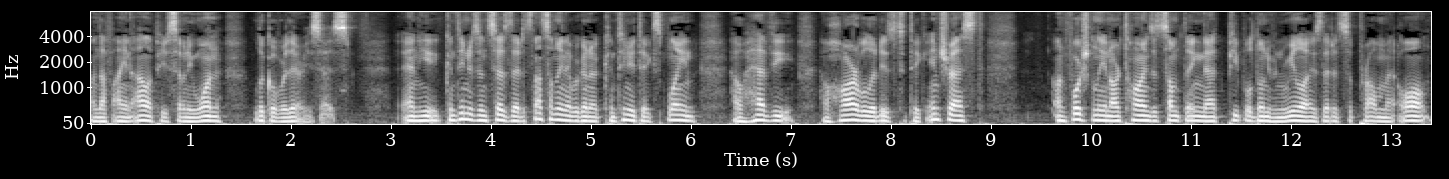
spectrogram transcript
on Daf Ayin Aleph, page 71, look over there, he says. And he continues and says that it's not something that we're going to continue to explain how heavy, how horrible it is to take interest. Unfortunately, in our times, it's something that people don't even realize that it's a problem at all,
